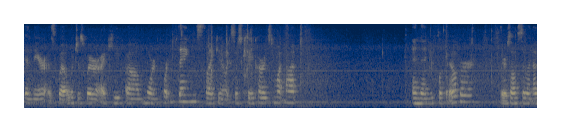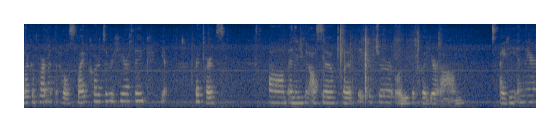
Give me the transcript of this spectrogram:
in there as well, which is where I keep um, more important things, like, you know, like social security cards and whatnot. And then you flip it over. There's also another compartment that holds five cards over here, I think. Yeah, five cards. Um, and then you can also put a picture or you could put your um, ID in there.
